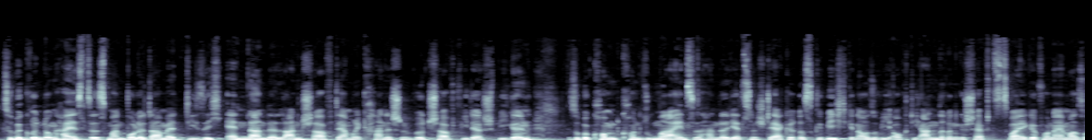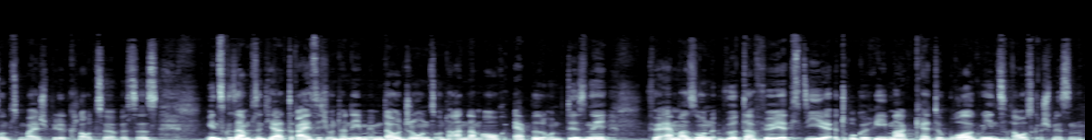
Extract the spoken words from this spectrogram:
Zur Begründung heißt es, man wolle damit die sich ändernde Landschaft der amerikanischen Wirtschaft widerspiegeln. So bekommt Konsumereinzelhandel jetzt ein stärkeres Gewicht, genauso wie auch die anderen Geschäftszweige von Amazon, zum Beispiel Cloud Services. Insgesamt sind ja 30 Unternehmen im Dow Jones, unter anderem auch Apple und Disney. Für Amazon wird dafür jetzt die Drogeriemarktkette Walgreens rausgeschmissen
